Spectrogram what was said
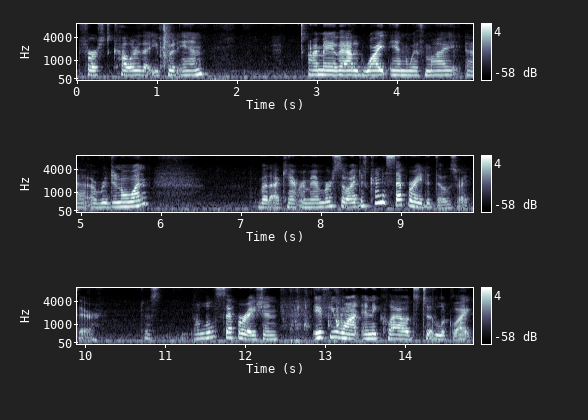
first color that you put in. I may have added white in with my uh, original one, but I can't remember. So I just kind of separated those right there. Just a little separation if you want any clouds to look like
